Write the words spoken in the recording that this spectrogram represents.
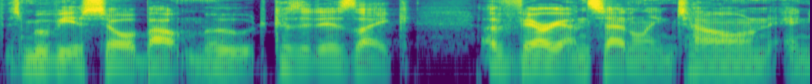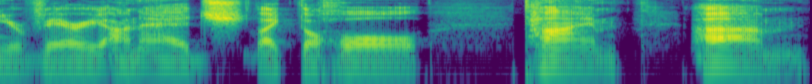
this movie is so about mood because it is like a very unsettling tone and you're very on edge like the whole time. Um,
